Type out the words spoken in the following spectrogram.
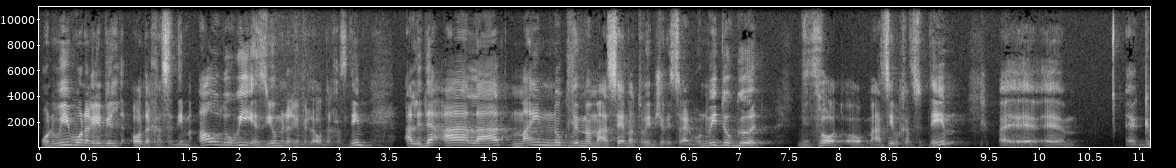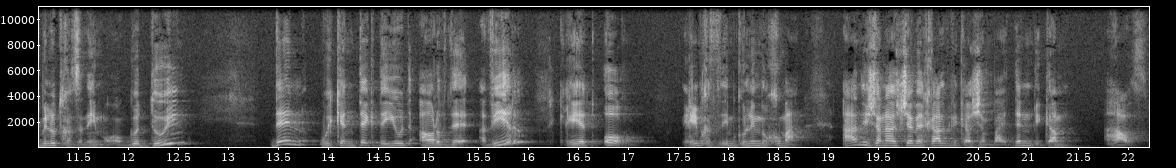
when we want to reveal עוד החסדים, how do we as human reveal עוד החסדים? על ידי העלאת מים נוקבים במעשיהם הטובים של ישראל. When we do good, מצוות או מעשים חסדים, גמילות חסדים או good doing, then we can take the yud out of the אוויר, create אור, ירים חסדים גולים בחומה. עד נשנה שם אחד ונקרא שם בית, then become house.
